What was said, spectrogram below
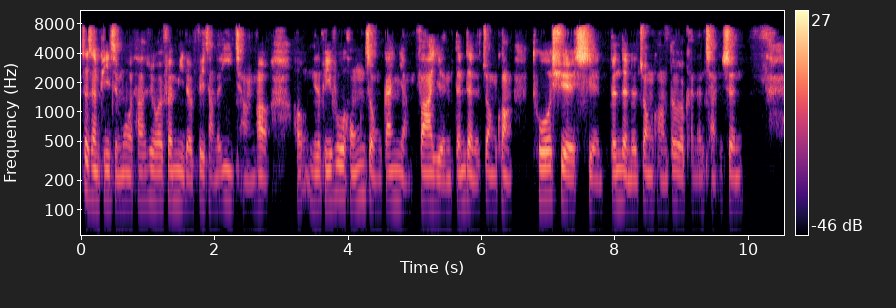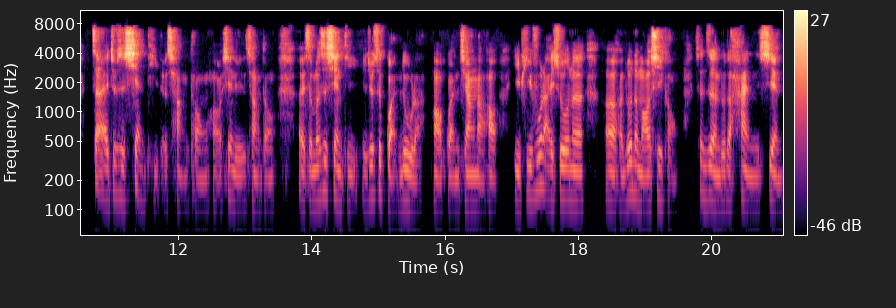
这层皮脂膜它就会分泌的非常的异常，哈，红，你的皮肤红肿、干痒、发炎等等的状况，脱屑、癣等等的状况都有可能产生。再来就是腺体的畅通，哈，腺体的畅通，呃，什么是腺体？也就是管路了，哦，管腔了，哈。以皮肤来说呢，呃，很多的毛细孔，甚至很多的汗腺、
